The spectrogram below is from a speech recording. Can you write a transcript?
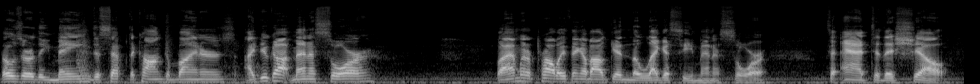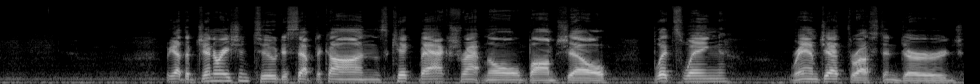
Those are the main Decepticon combiners. I do got Menasor, but I'm going to probably think about getting the Legacy Menasor to add to this shelf. We got the Generation 2 Decepticons, Kickback, Shrapnel, Bombshell, Blitzwing, Ramjet Thrust and Dirge,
